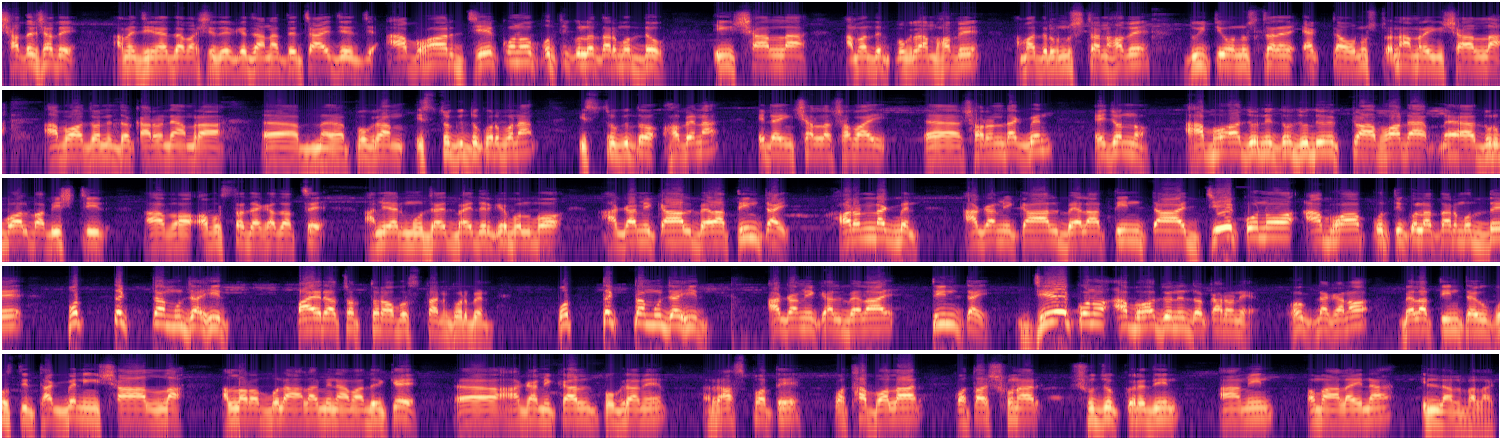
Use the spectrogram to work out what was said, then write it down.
সাথে সাথে আমি ঝিনাইদাবাসীদেরকে জানাতে চাই যে আবহাওয়ার যে কোনো প্রতিকূলতার মধ্যেও ইনশাআল্লাহ আমাদের প্রোগ্রাম হবে, আমাদের অনুষ্ঠান হবে। দুইটি অনুষ্ঠানের একটা অনুষ্ঠান আমরা ইনশাআল্লাহ আবহাওয়াজনিত কারণে আমরা প্রোগ্রাম স্থগিত করব না। স্থগিত হবে না। এটা ইনশাল্লাহ সবাই স্মরণ রাখবেন। এই জন্য আবহাওয়াজনিত যদিও একটু আবহাওয়াটা দুর্বল বা বৃষ্টির অবস্থা দেখা যাচ্ছে, আমি আর মুজাহিদ ভাইদেরকে বলব, আগামীকাল বেলা তিনটায় স্মরণ রাখবেন। আগামীকাল বেলা তিনটায় যে কোনো আবহাওয়া প্রতিকূলতার মধ্যে প্রত্যেকটা মুজাহিদ পায়রা চত্বর অবস্থান করবেন। প্রত্যেকটা মুজাহিদ আগামীকাল বেলায় তিনটায় যে কোনো আবহাওয়াজনিত কারণে, হোক না কেন, বেলা তিনটায় উপস্থিত থাকবেন ইনশাআল্লাহ। আল্লাহ রব্বুল্লাহ আলমিন আমাদেরকে আগামীকাল প্রোগ্রামে রাজপথে কথা বলার, কথা শোনার সুযোগ করে দিন। আমিন। ওমা আলাইনা ইল্লাল বালাক।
